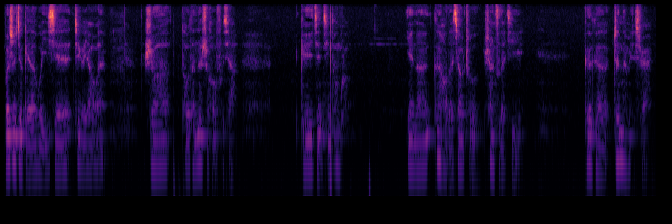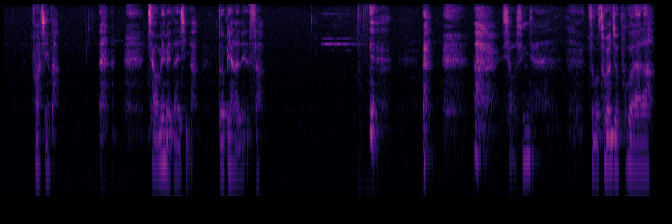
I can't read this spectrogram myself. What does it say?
博士就给了我一些这个药丸，说头疼的时候服下，可以减轻痛苦。也能更好的消除上次的记忆。哥哥真的没事，放心吧。瞧妹妹担心的，都变了脸色。哎，小心点！怎么突然就扑过来了？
